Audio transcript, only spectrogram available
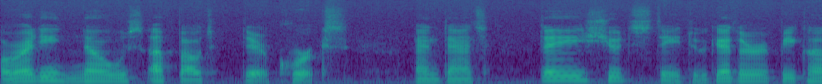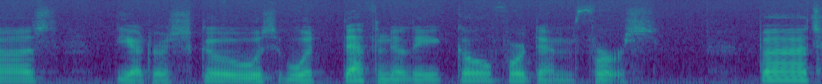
already knows about their quirks and that they should stay together because the other schools would definitely go for them first. But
